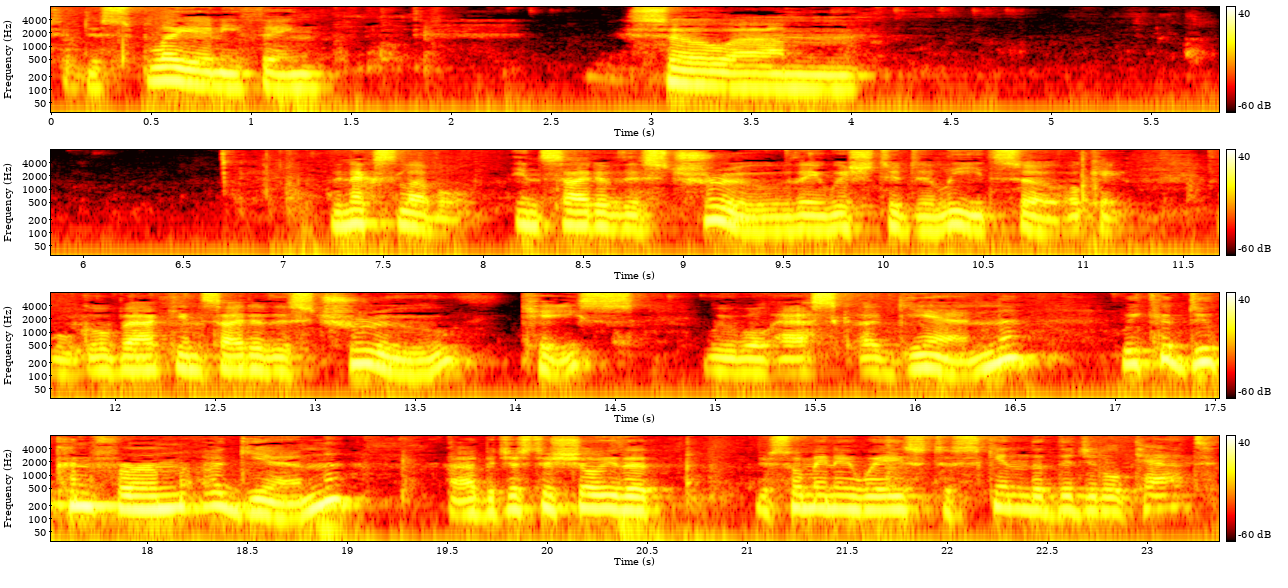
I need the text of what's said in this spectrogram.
to display anything. So, um, the next level, inside of this true, they wish to delete. So, okay, we'll go back inside of this true case. We will ask again. We could do confirm again, uh, but just to show you that there's so many ways to skin the digital cat,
